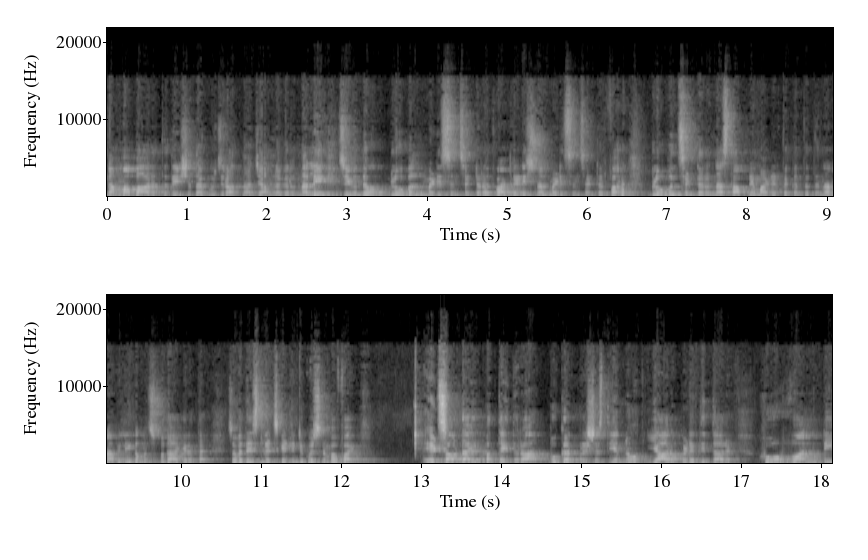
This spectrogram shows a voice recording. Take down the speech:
ನಮ್ಮ ಭಾರತ ದೇಶದ ಗುಜರಾತ್ನ ಜಾಮ್ನಗರ್ನಲ್ಲಿ ಸೊ ಈ ಒಂದು ಗ್ಲೋಬಲ್ ಮೆಡಿಸಿನ್ ಸೆಂಟರ್ ಅಥವಾ traditional medicine centre for global centre ಅನ್ನ ಸ್ಥಾಪನೆ ಮಾಡಿರ್ತಕ್ಕಂಥದ್ದನ್ನು ನಾವಿಲ್ಲಿ ಗಮನಿಸಬಹುದಾಗಿರುತ್ತೆ so with this let's get into question number five ಎರಡ್ ಸಾವಿರದ ಇಪ್ಪತ್ತೈದರ ಬೂಕರ್ ಪ್ರಶಸ್ತಿಯನ್ನು ಯಾರು ಪಡೆದಿದ್ದಾರೆ? Who won the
